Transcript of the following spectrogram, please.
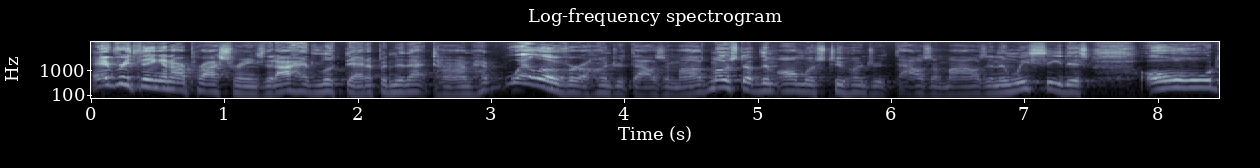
Everything in our price range that I had looked at up into that time had well over a hundred thousand miles. Most of them almost two hundred thousand miles. And then we see this old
